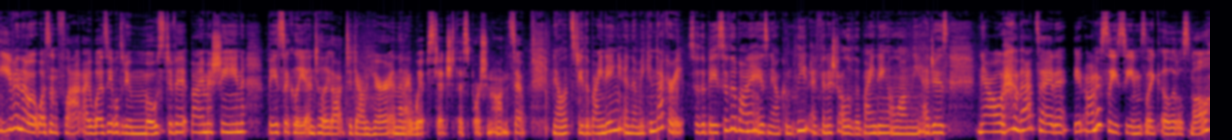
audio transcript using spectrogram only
Even though it wasn't flat, I was able to do most of it by machine basically until I got to down here and then I whip stitched this portion on. So now let's do the binding and then we can decorate. So the base of the bonnet is now complete. I finished all of the binding along the edges. Now that said, it honestly seems like a little small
